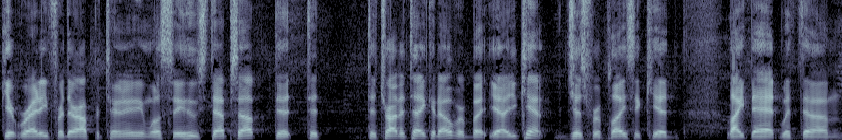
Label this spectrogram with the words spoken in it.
get ready for their opportunity. And we'll see who steps up to, to, to try to take it over. But, yeah, you can't just replace a kid like that with, um,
